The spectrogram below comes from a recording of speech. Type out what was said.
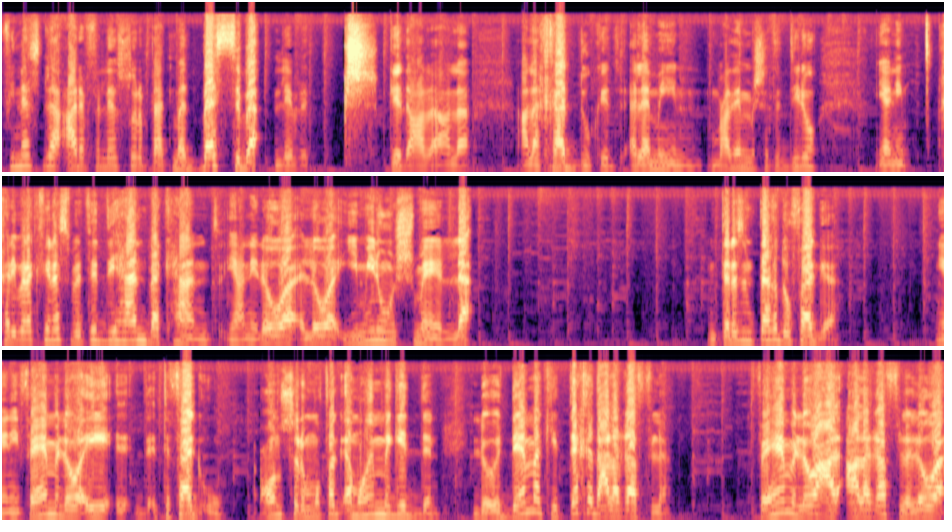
في ناس لأ عارف اللي هي الصورة بتاعت ما تبس بقى اللي هي كده على على على خده كده قلمين. وبعدين مش هتديله يعني خلي بالك في ناس بتدي hand back hand يعني اللي هو اللي هو يمين وشمال لأ. انت لازم تاخده فجأة. يعني فاهم اللي هو إيه تفاجئه. عنصر المفاجأة مهم جدا. اللي قدامك يتاخد على غفلة. فاهم اللي هو على غفلة اللي هو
